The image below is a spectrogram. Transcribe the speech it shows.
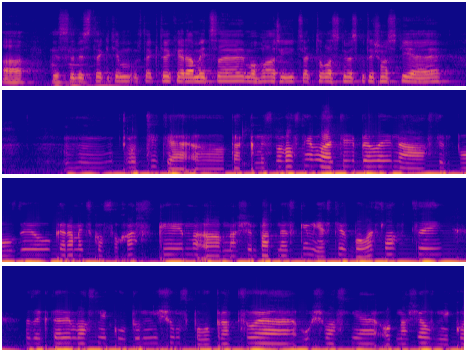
a jestli byste k, těm, k té keramice mohla říct, jak to vlastně ve skutečnosti je. Mm-hmm, určitě. E, tak my jsme vlastně v létě byli na sympóziu keramicko-sochařským v našem partnerském městě v Boleslavci, se kterým vlastně Kulturní šum spolupracuje už vlastně od našeho vzniku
